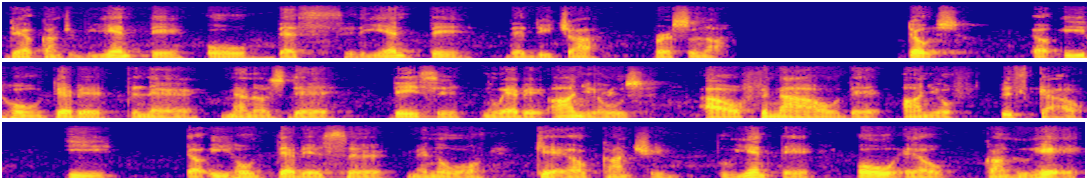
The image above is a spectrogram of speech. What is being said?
del contribuyente o descendiente de dicha persona. Dos, el hijo debe tener menos de 19 años al final del año fiscal y el hijo debe ser menor que el contribuyente o el cónyuge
